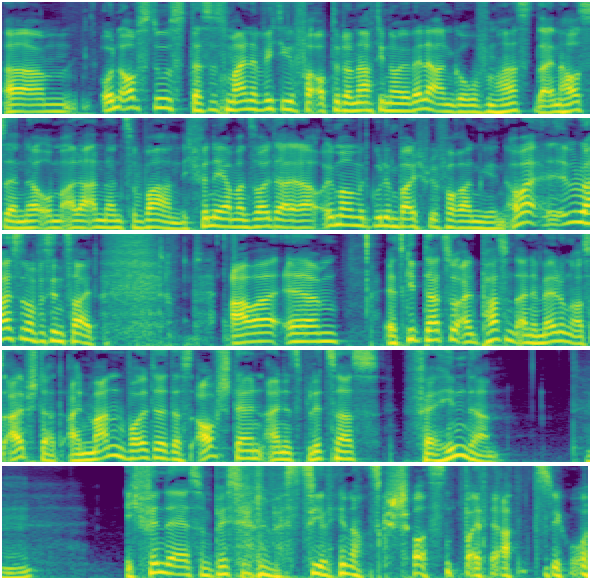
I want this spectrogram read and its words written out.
ja. ähm, und ob du es, das ist meine wichtige Frage, ob du danach die neue Welle angerufen hast, deinen Haussender, um alle anderen zu warnen. Ich finde ja, man sollte ja immer mit gutem Beispiel vorangehen. Aber äh, du hast noch ein bisschen Zeit. Aber ähm, es gibt dazu ein, passend eine Meldung aus Albstadt. Ein Mann wollte das Aufstellen eines Blitzers verhindern. Mhm. Ich finde, er ist ein bisschen übers Ziel hinausgeschossen bei der Aktion.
